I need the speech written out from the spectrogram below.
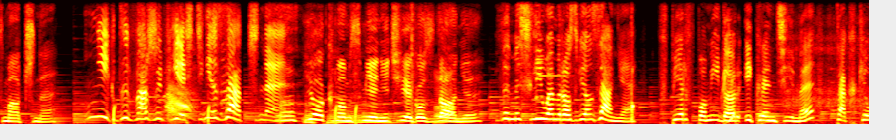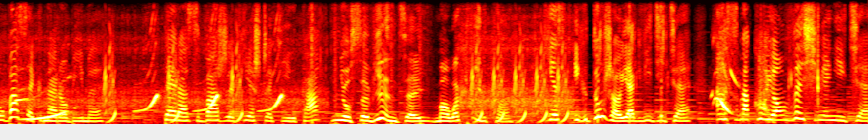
smaczne. Nigdy warzyw jeść nie zacznę. Jak mam zmienić jego zdanie? Wymyśliłem rozwiązanie. Wpierw pomidor i kręcimy, tak kiełbasek narobimy. Teraz warzyw jeszcze kilka. Niosę więcej, mała chwilka. Jest ich dużo, jak widzicie, a smakują wyśmienicie.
